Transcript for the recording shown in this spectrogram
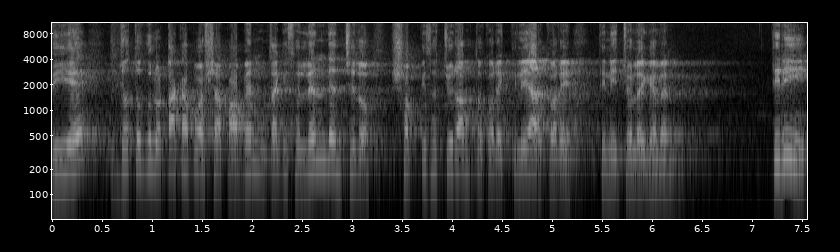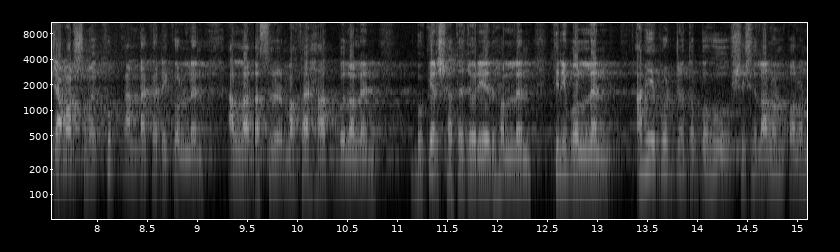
দিয়ে যতগুলো টাকা পয়সা পাবেন, যা কিছু লেনদেন ছিল সব কিছু চূড়ান্ত করে ক্লিয়ার করে তিনি চলে গেলেন। তিনি যাওয়ার সময় খুব কান্নাকাটি করলেন আল্লাহ রাসুলের মাথায় হাত বোলালেন, বুকের সাথে জড়িয়ে ধরলেন। তিনি বললেন, আমি এ পর্যন্ত বহু শিশু লালন পালন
